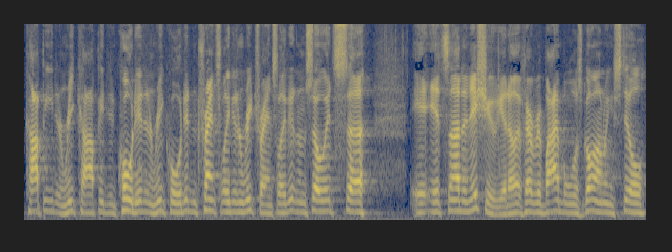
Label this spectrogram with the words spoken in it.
copied and recopied and quoted and requoted and translated and retranslated, and so it's, uh, it's not an issue. You know, if every Bible was gone, we can still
